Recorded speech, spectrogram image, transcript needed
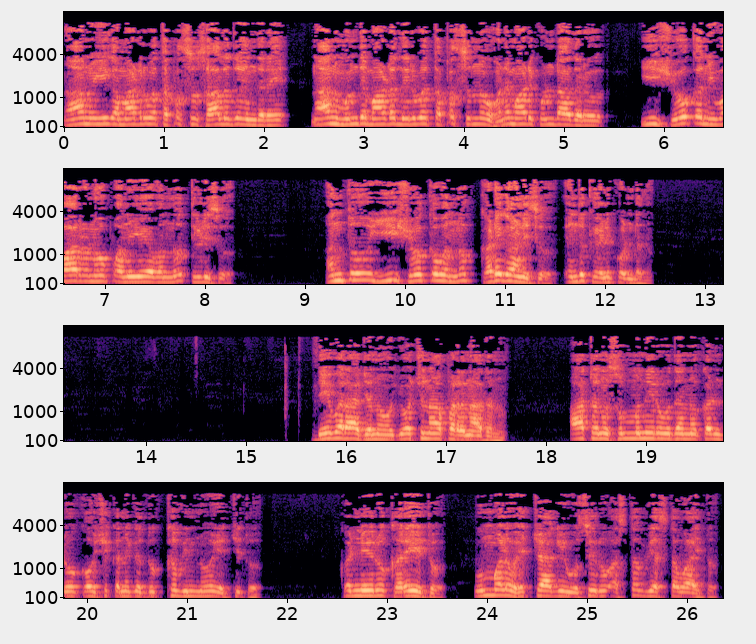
ನಾನು ಈಗ ಮಾಡಿರುವ ತಪಸ್ಸು ಸಾಲದು ಎಂದರೆ ನಾನು ಮುಂದೆ ಮಾಡಲಿರುವ ತಪಸ್ಸನ್ನು ಹೊಣೆ ಮಾಡಿಕೊಂಡಾದರೂ ಈ ಶೋಕ ನಿವಾರಣೋಪಾಯವನ್ನು ತಿಳಿಸು. ಅಂತೂ ಈ ಶೋಕವನ್ನು ಕಡೆಗಾಣಿಸು ಎಂದು ಕೇಳಿಕೊಂಡನು. ದೇವರಾಜನು ಯೋಚನಾಪರನಾದನು. ಆತನು ಸುಮ್ಮನಿರುವುದನ್ನು ಕಂಡು ಕೌಶಿಕನಿಗೆ ದುಃಖವಿನ್ನೂ ಹೆಚ್ಚಿತು. ಕಣ್ಣೀರು ಕರೆಯಿತು. ಉಮ್ಮಳು ಹೆಚ್ಚಾಗಿ ಉಸಿರು ಅಸ್ತವ್ಯಸ್ತವಾಯಿತು.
